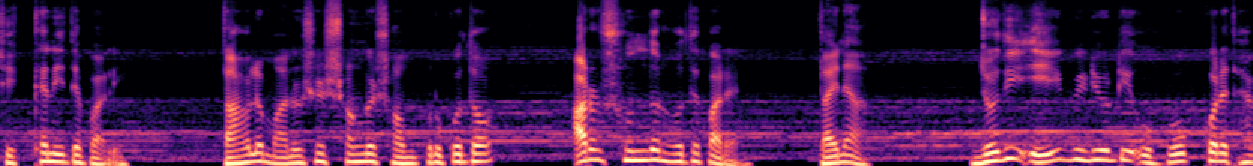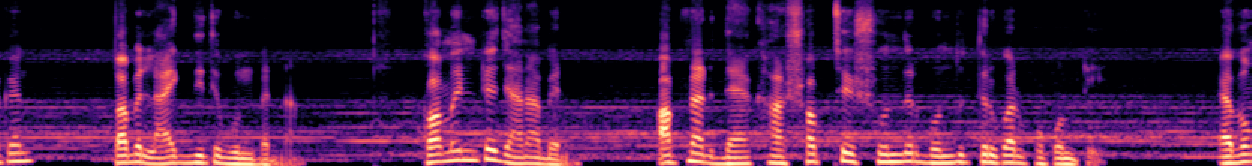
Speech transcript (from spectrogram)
শিক্ষা নিতে পারি, তাহলে মানুষের সঙ্গে সম্পর্ক তো আরও সুন্দর হতে পারে, তাই না? যদি এই ভিডিওটি উপভোগ করে থাকেন, তবে লাইক দিতে ভুলবেন না। কমেন্টে জানাবেন আপনার দেখা সবচেয়ে সুন্দর বন্ধুত্বের গল্প কোনটি এবং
